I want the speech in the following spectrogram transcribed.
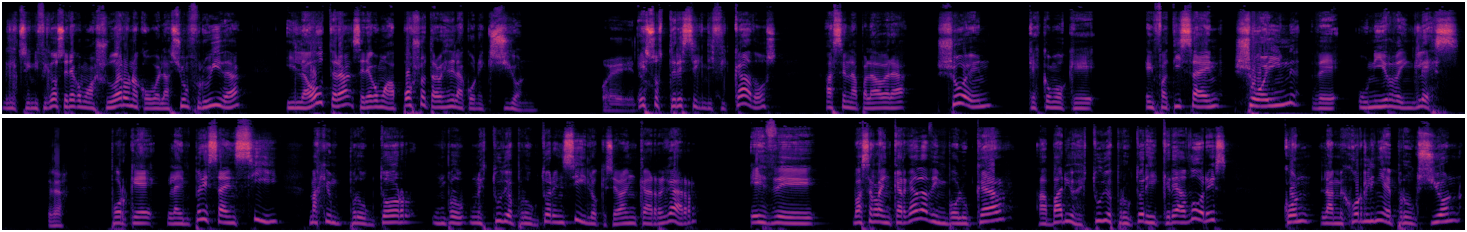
el significado sería como ayudar a una correlación fluida. Y la otra sería como apoyo a través de la conexión. Bueno. Esos tres significados hacen la palabra shoen, que es como que enfatiza en join de unir de inglés. Porque la empresa en sí, más que un productor, un, produ- un estudio productor en sí, lo que se va a encargar es de. Va a ser la encargada de involucrar a varios estudios productores y creadores con la mejor línea de producción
